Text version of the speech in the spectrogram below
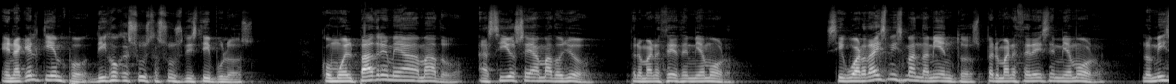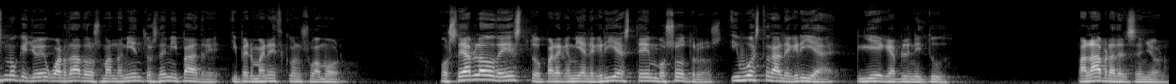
En aquel tiempo dijo Jesús a sus discípulos, Como el Padre me ha amado, así os he amado yo, permaneced en mi amor. Si guardáis mis mandamientos, permaneceréis en mi amor, lo mismo que yo he guardado los mandamientos de mi Padre y permanezco en su amor. Os he hablado de esto para que mi alegría esté en vosotros y vuestra alegría llegue a plenitud. Palabra del Señor.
